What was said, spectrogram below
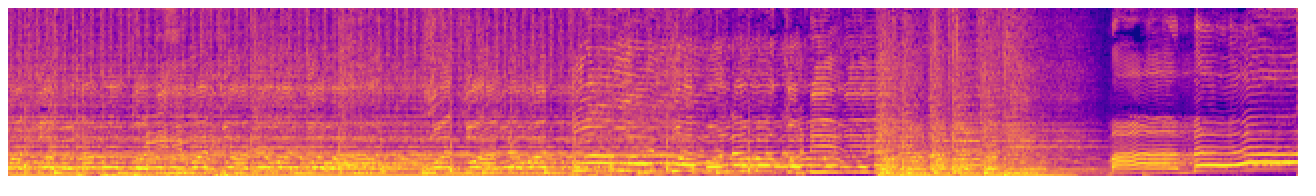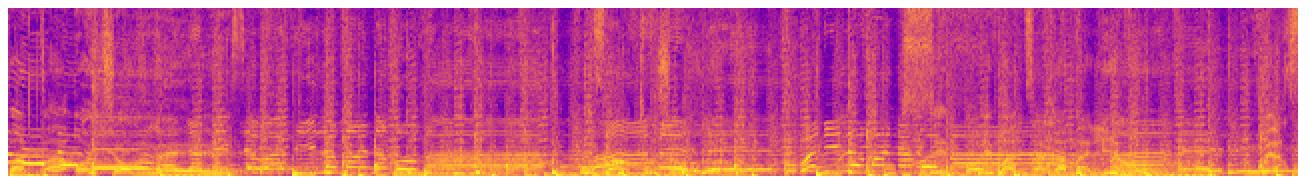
watu mona mokoli watu abe watu wa watu abe watu watu mona mokoli mona mokoli mame papa ochombe toujours. Simboy Manzaka Malion. Merci.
